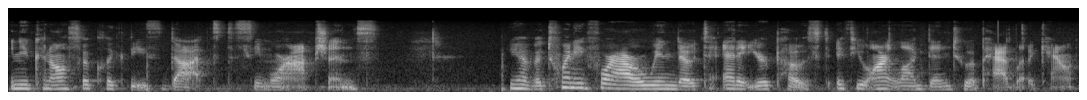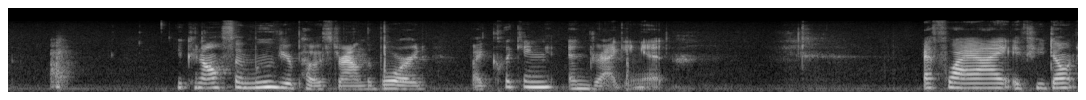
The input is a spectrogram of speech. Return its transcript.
And you can also click these dots to see more options. You have a 24-hour window to edit your post if you aren't logged into a Padlet account. You can also move your post around the board by clicking and dragging it. FYI, if you don't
